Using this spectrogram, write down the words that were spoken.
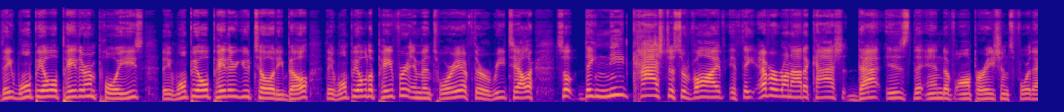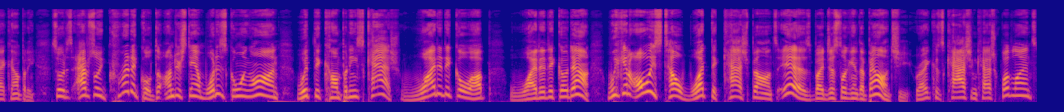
they won't be able to pay their employees. They won't be able to pay their utility bill. They won't be able to pay for inventory if they're a retailer. So they need cash to survive. If they ever run out of cash, that is the end of operations for that company. So it is absolutely critical to understand what is going on with the company's cash. Why did it go up? Why did it go down? We can always tell what the cash balance is by just looking at the balance sheet, right? Because cash and cash equivalents,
